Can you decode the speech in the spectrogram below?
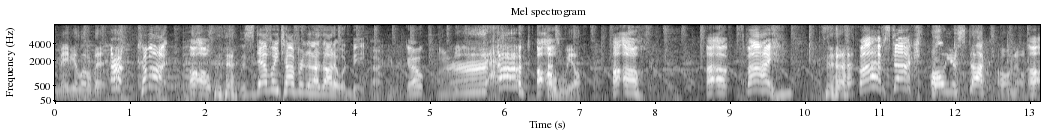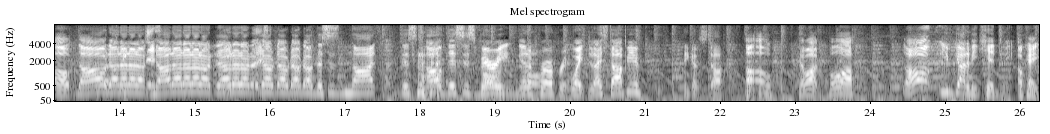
maybe a little bit. Uh, come on. Uh oh. this is definitely tougher than I thought it would be. All right, here we go. Uh That's a oh. wheel. Uh oh. Uh oh. Spy. Spy. I'm stuck. oh, you're stuck. Oh no. Uh oh. No, Oh, no, no, no, no, no, no, no, no, no, no, no, no, no, no, no, no. This is not. This. Oh, this is very Oh, no. inappropriate. Wait, did I stop you? I think I'm stuck. Uh oh. Come on, pull off. Oh, you've got to be kidding me. Okay,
